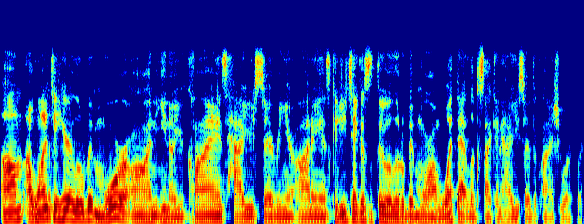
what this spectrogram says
um, I wanted to hear a little bit more on you know your clients, how you're serving your audience. Could you take us through a little bit more on what that looks like and how you serve the clients you work with?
